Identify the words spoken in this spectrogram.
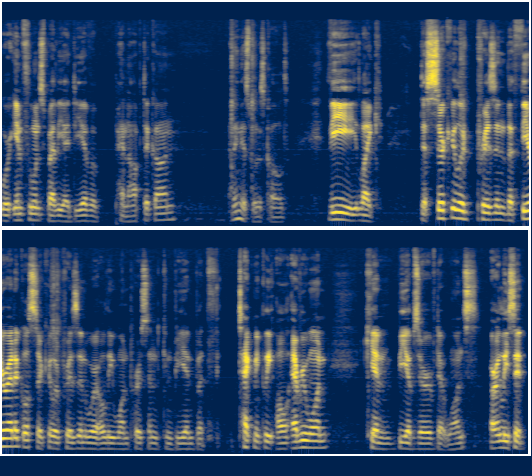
were influenced by the idea of a panopticon. I think that's what it's called. The like the circular prison, the theoretical circular prison where only one person can be in, but th- technically all everyone can be observed at once, or at least it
